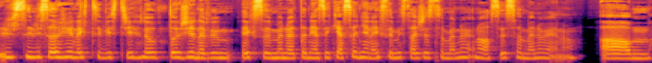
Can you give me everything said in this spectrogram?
že si myslel, že nechci vystřihnout to, že nevím, jak se jmenuje ten jazyk. Já se mě nechci myslet, že se jmenuje, no asi se jmenuje, no. Um,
